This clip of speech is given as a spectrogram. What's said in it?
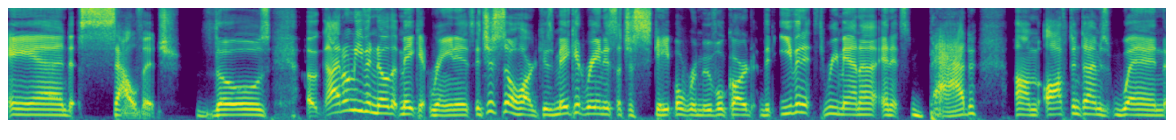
and Salvage. Those uh, I don't even know that Make It Rain is. It's just so hard because Make It Rain is such a staple removal card that even at three mana and it's bad. Um, oftentimes when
